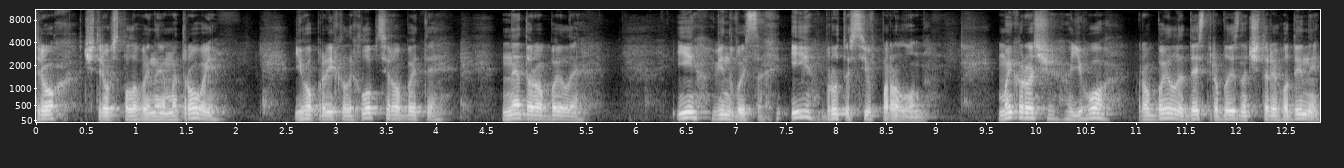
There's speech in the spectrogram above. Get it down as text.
3-4,5 метровий. Його приїхали хлопці робити, не доробили. І він висох. І бруто сів поролон. Ми, коротше, його робили десь приблизно 4 години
